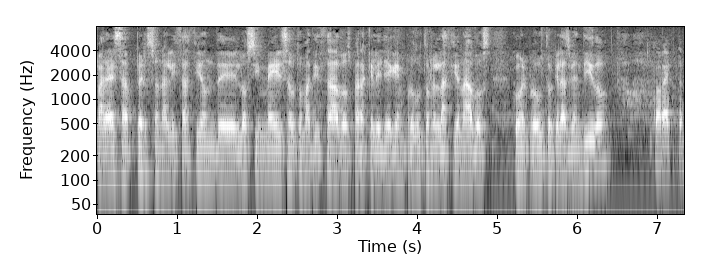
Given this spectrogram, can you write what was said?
para esa personalización de los emails automatizados para que le lleguen productos relacionados con el producto que le has vendido. Correcto.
